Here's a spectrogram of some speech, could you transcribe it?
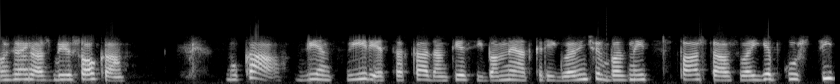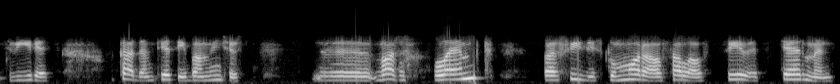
un es vienkārši biju šokā. Nu kā viens vīrietis ar kādām tiesībām neatkarīgi, vai viņš ir baznīcas pārstāvs vai jebkurš cits vīrietis, kādām tiesībām viņš ir, e, var lemt par fizisku un morāli salauzt sievietes ķermeni.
